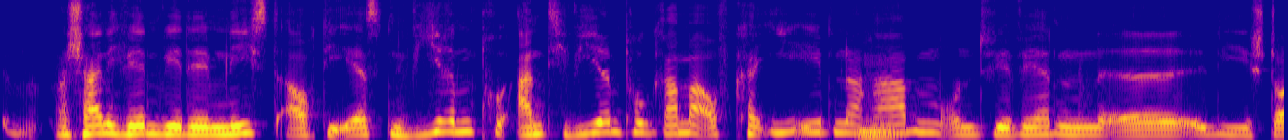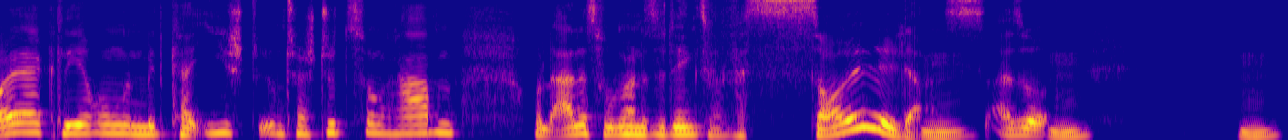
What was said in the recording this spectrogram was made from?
wahrscheinlich werden wir demnächst auch die ersten Viren, Antivirenprogramme auf KI-Ebene mhm. haben und wir werden äh, die Steuererklärungen mit KI-Unterstützung haben und alles, wo man so denkt, was soll das? Mhm. Also mhm.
